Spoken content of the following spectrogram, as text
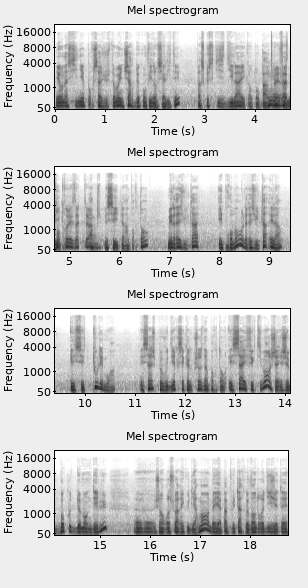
et on a signé pour ça justement une charte de confidentialité, parce que ce qui se dit là, et quand on parle d'une famille... entre les acteurs. Ah, mais c'est hyper important. Mais le résultat est probant, le résultat est là, et c'est tous les mois. Et ça, je peux vous dire que c'est quelque chose d'important. Et ça, effectivement, j'ai beaucoup de demandes d'élus. Euh, j'en reçois régulièrement. Ben, il n'y a pas plus tard que vendredi, j'étais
